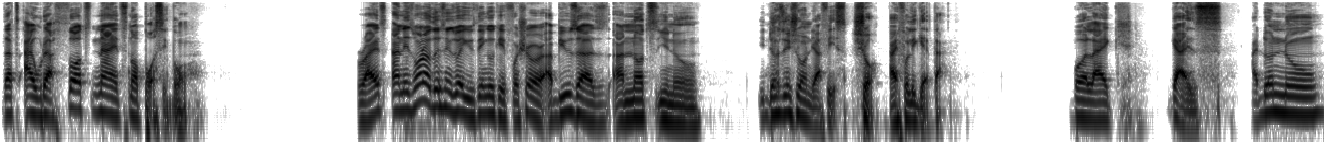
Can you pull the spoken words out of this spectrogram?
that I would have thought, nah, it's not possible. Right? And it's one of those things where you think, okay, for sure, abusers are not, you know, it doesn't show on their face. Sure, I fully get that. But like, guys, I don't know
